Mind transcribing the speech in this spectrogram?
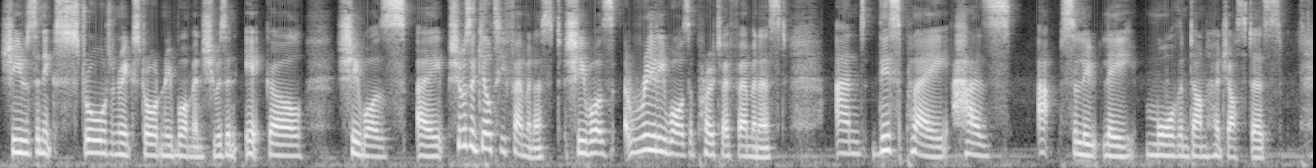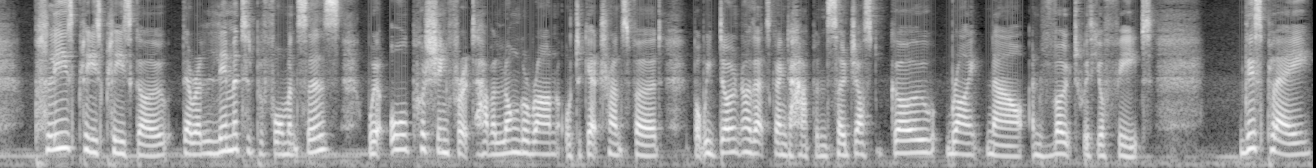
She was an extraordinary, extraordinary woman. She was an it girl. She was a she was a guilty feminist. She was really was a proto feminist, and this play has absolutely more than done her justice please, please, please go. There are limited performances. We're all pushing for it to have a longer run or to get transferred, but we don't know that's going to happen. So just go right now and vote with your feet. This play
